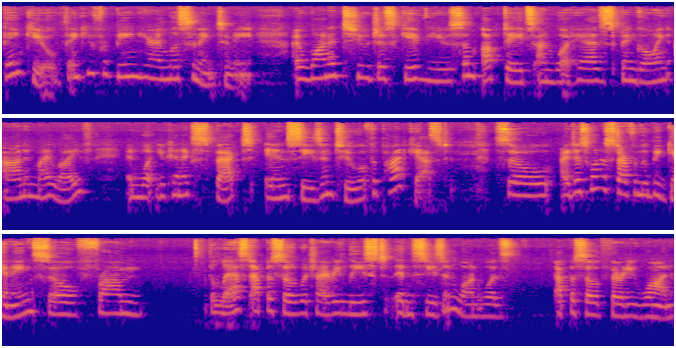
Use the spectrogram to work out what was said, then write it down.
thank you. Thank you for being here and listening to me. I wanted to just give you some updates on what has been going on in my life and what you can expect in season two of the podcast. So I just want to start from the beginning. So from the last episode, which I released in season one, was episode 31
